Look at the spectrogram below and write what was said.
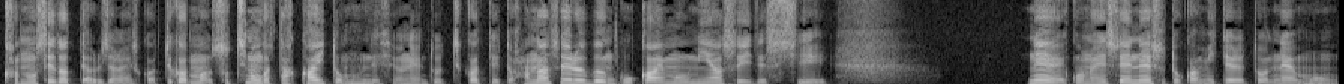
可能性だってあるじゃないですか。っていうか、まあ、そっちの方が高いと思うんですよね。どっちかっていうと、話せる分誤解も生みやすいですし、ねこの SNS とか見てるとね、もう、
